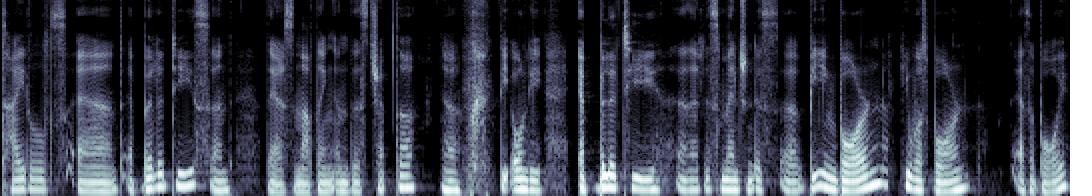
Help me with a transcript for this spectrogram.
titles and abilities and there's nothing in this chapter. Uh, the only ability uh, that is mentioned is uh, being born. He was born as a boy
